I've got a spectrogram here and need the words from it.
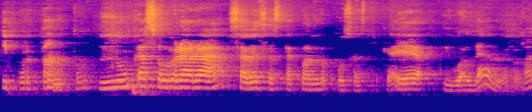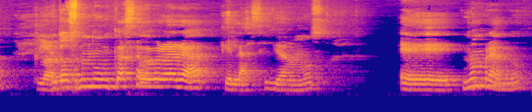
y por tanto nunca sobrará, ¿sabes hasta cuándo? Pues hasta que haya igualdad, ¿verdad? Claro. Entonces nunca sobrará que la sigamos eh, nombrando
